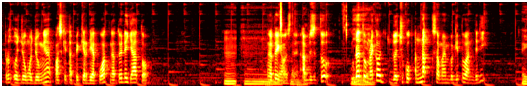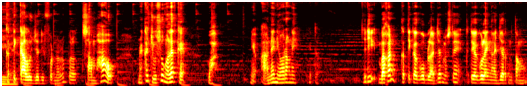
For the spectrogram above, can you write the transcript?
terus ujung-ujungnya pas kita pikir dia kuat nggak tahu dia jatuh. Hmm, hmm. ngerti nggak maksudnya? Abis itu udah tuh mereka udah cukup enak sama yang begituan. Jadi Iya. ketika lu jadi vulnerable somehow mereka justru ngeliat kayak wah ini aneh nih orang nih gitu jadi bahkan ketika gue belajar maksudnya ketika gue lagi ngajar tentang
